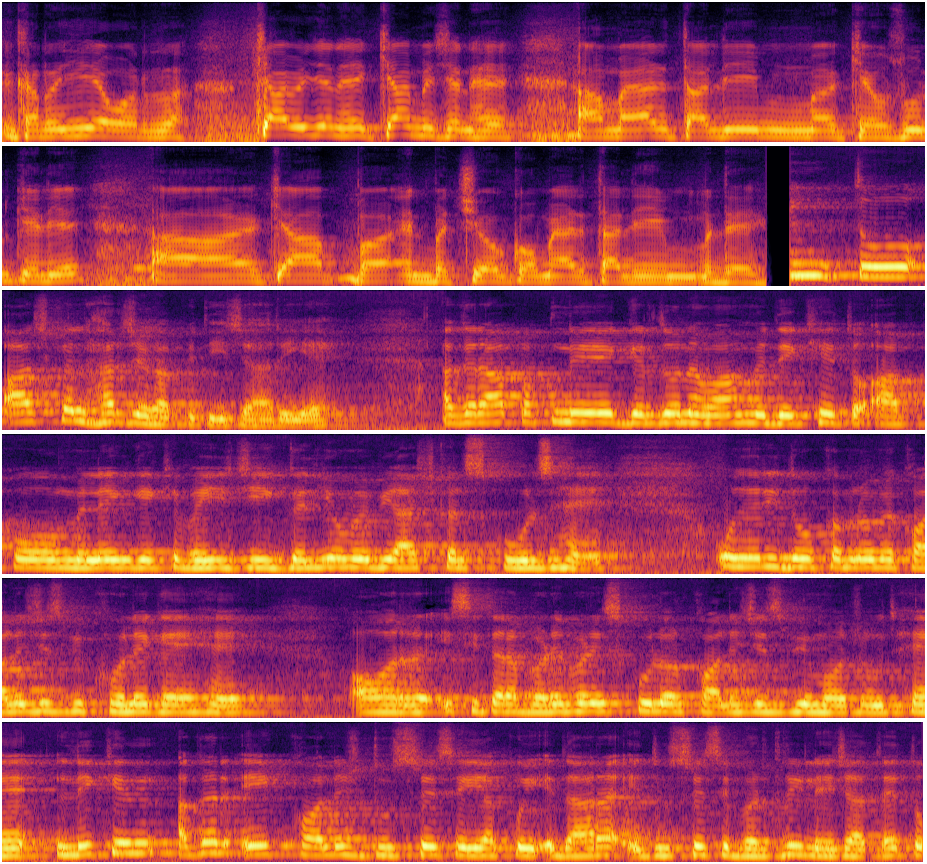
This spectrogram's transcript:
कर रही है और क्या विजन है, क्या मिशन है मैारी तालीम के हसूल के लिए क्या आप इन बच्चों को मैारी तालीम दें? तो आजकल हर जगह पे दी जा रही है। अगर आप अपने गिरदो नवाह में देखें तो आपको मिलेंगे कि भाई जी, गलियों में भी आजकल स्कूल्स हैं। उधर ही दो कमरों में कॉलेजेस भी खोले गए हैं। और इसी तरह बड़े बड़े स्कूल और कॉलेजेस भी मौजूद हैं। लेकिन अगर एक कॉलेज दूसरे से या कोई इदारा दूसरे से बढ़तरी ले जाता है तो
